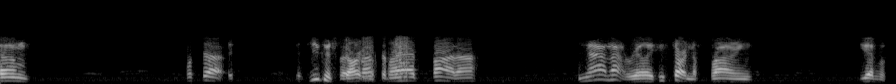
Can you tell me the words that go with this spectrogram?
um, What's up? If you can start in the a front, bad spot, huh? No, not really. If you start in the front, I mean, you have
